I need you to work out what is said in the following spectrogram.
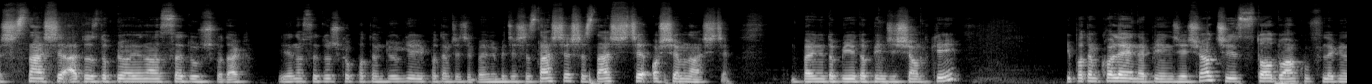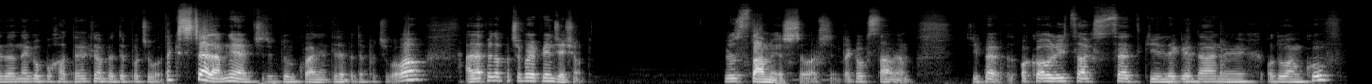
16, a to jest dopiero jedno serduszko, tak? Jedno serduszko, potem drugie i potem trzecie. Pewnie będzie 16, 16, 18. Pewnie dobiję do 50. I potem kolejne 50, czyli 100 odłamków legendarnego bohatera będę potrzebował. Tak strzelam, nie wiem czy dokładnie tyle będę potrzebował, ale na pewno potrzebuję 50. Plus tam jeszcze właśnie, tak obstawiam. Czyli w okolicach setki legendarnych odłamków.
